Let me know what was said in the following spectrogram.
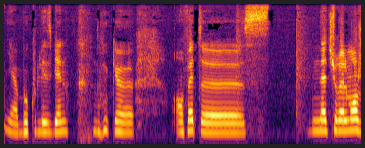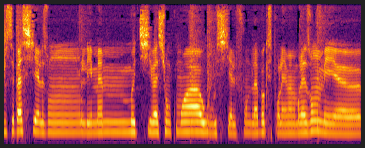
il y a beaucoup de lesbiennes. Donc, euh, en fait, euh, naturellement, je sais pas si elles ont les mêmes motivations que moi ou si elles font de la boxe pour les mêmes raisons, mais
